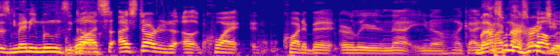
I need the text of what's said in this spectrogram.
is many moons ago. Well, I started uh, quite quite a bit earlier than that, you know. Like I, But that's when I first heard you.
